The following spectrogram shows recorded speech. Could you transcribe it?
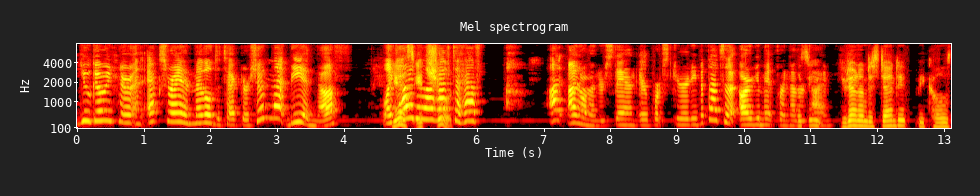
you going through an X-ray and metal detector? Shouldn't that be enough? Like, Yes, why do I have to have? I I don't understand airport security, but that's an argument for another see, time. you don't understand it because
